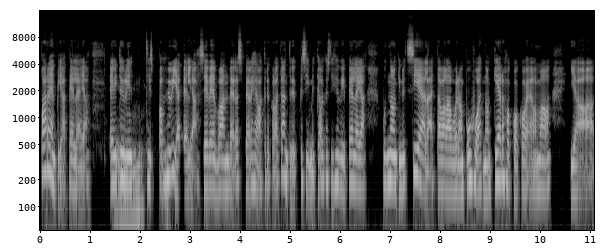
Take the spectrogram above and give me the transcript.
parempia pelejä, eli tyyliin mm-hmm. siis hyviä pelejä, Seven Wonders, Perhe Agricola, tämän tyyppisiä, mitkä on oikeasti hyviä pelejä, mutta ne onkin nyt siellä, että tavallaan voidaan puhua, että ne on kerhokokoelmaa, ja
